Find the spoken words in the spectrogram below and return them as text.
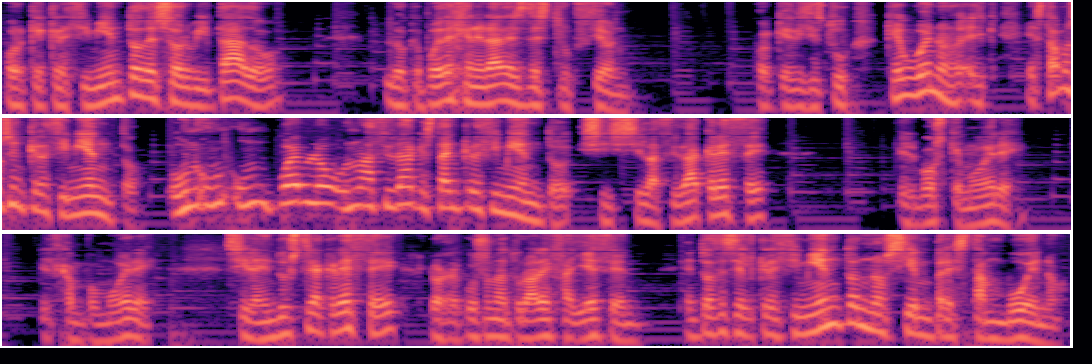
porque crecimiento desorbitado lo que puede generar es destrucción. Porque dices tú, qué bueno, estamos en crecimiento. Un, pueblo, una ciudad que está en crecimiento. Si, si la ciudad crece, el bosque muere, el campo muere. Si la industria crece, los recursos naturales fallecen. Entonces el crecimiento no siempre es tan bueno.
